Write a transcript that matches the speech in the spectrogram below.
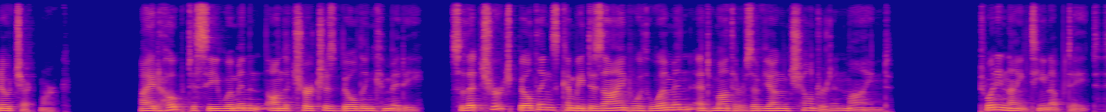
No check mark. I had hoped to see women on the church's building committee so that church buildings can be designed with women and mothers of young children in mind. 2019 update.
